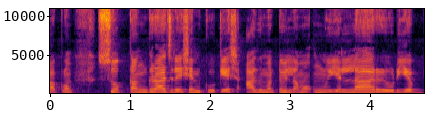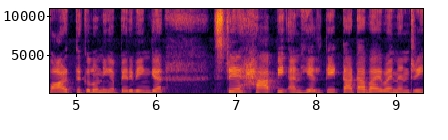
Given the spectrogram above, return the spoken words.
பார்க்குறோம் ஸோ கங்க்ராச்சுலேஷன் குகேஷ். அது மட்டும் இல்லாமல் உங்கள் எல்லாருடைய வாழ்த்துக்களும் நீங்கள் பெறுவீங்க. Stay happy and healthy tata bye bye நன்றி.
